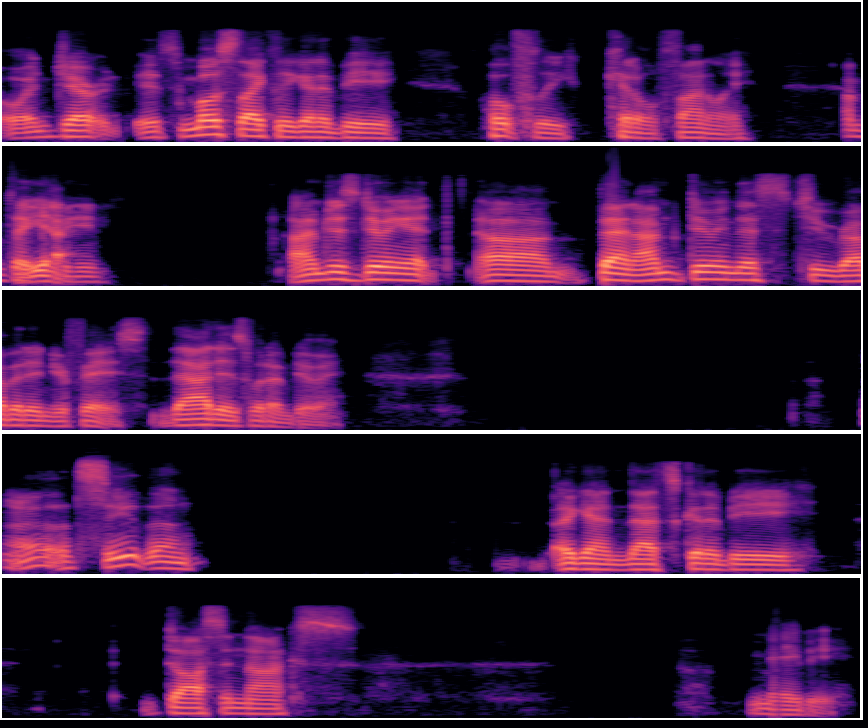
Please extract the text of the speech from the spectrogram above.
or Jared. It's most likely gonna be, hopefully, Kittle. Finally, I'm taking yeah. Bean. I'm just doing it. Um, Ben, I'm doing this to rub it in your face. That is what I'm doing. All right, let's see it then. Again, that's gonna be Dawson Knox. Maybe.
